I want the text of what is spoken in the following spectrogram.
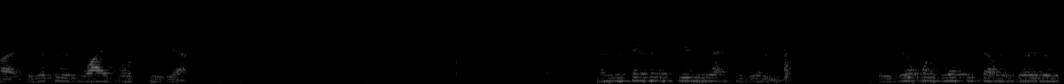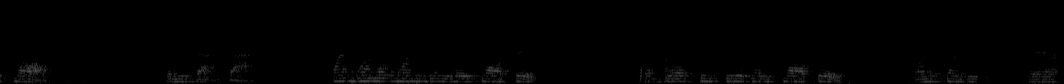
Alright, so this is y equals 2 to the x. I do the same thing with 3 to the x in green. Okay, zero point zero three seven is very, very small. Beneath that, in fact. Point one one one is gonna be very small too. Point zero three three is gonna be small too. One is gonna be there,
